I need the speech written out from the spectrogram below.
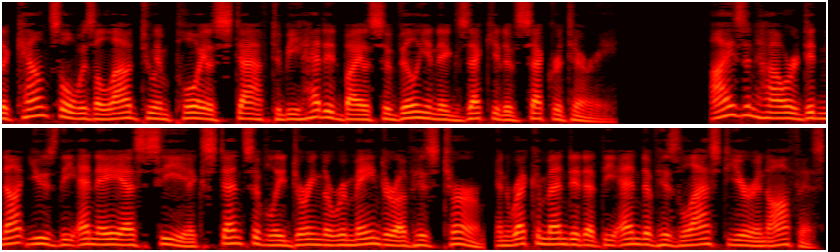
The Council was allowed to employ a staff to be headed by a civilian executive secretary. Eisenhower did not use the NASC extensively during the remainder of his term, and recommended at the end of his last year in office,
